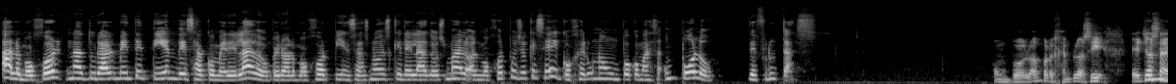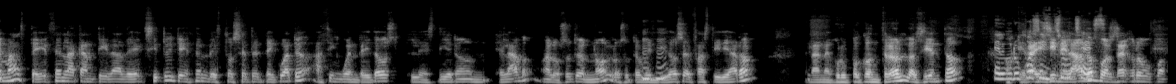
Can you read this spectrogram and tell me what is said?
a lo mejor naturalmente tiendes a comer helado, pero a lo mejor piensas, no, es que el helado es malo, a lo mejor pues yo qué sé, coger uno un poco más, un polo de frutas. Un pueblo, por ejemplo, sí. Ellos además te dicen la cantidad de éxito y te dicen de estos 74 a 52 les dieron helado, a los otros no, los otros 22 se fastidiaron. Eran el grupo control, lo siento. El grupo sin, helado, pues el grupo.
